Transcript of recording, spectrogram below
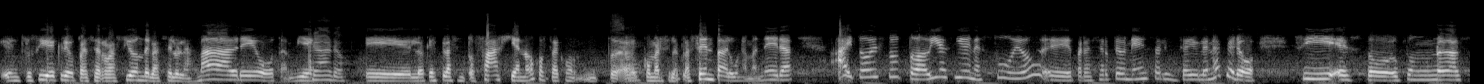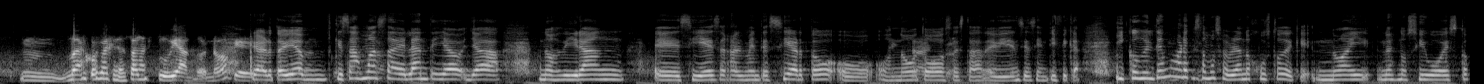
inclusive creo, preservación de las células madre o también eh, lo que es placentofagia, ¿no? O sea, comerse la placenta de alguna manera. Hay todo esto todavía sigue en estudio, eh, para serte honesta, licenciada Yulena, pero sí esto son nuevas mm, nuevas cosas que se están estudiando, ¿no? claro, todavía quizás más adelante ya, ya nos dirán eh, si es realmente cierto o, o no toda esta evidencia científica. Y con el tema ahora que estamos hablando justo de que no hay no es nocivo esto,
